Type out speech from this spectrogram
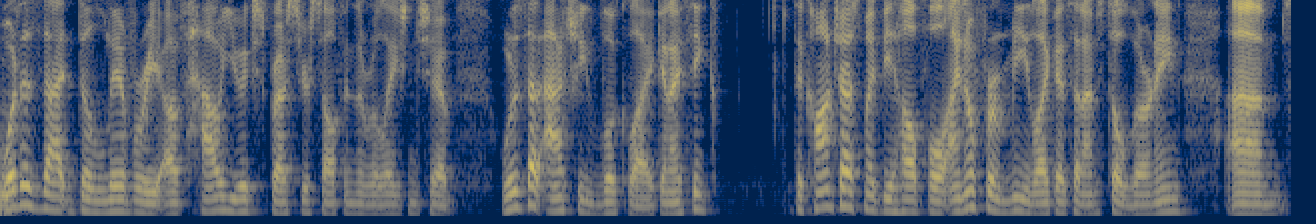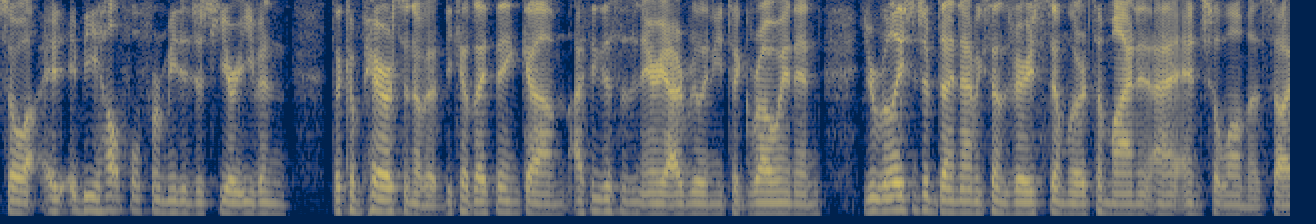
what is that delivery of how you express yourself in the relationship? What does that actually look like? And I think the contrast might be helpful. I know for me, like I said, I'm still learning, um, so it, it'd be helpful for me to just hear even the comparison of it because I think um, I think this is an area I really need to grow in. And your relationship dynamic sounds very similar to mine and, and Shaloma's. So I,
